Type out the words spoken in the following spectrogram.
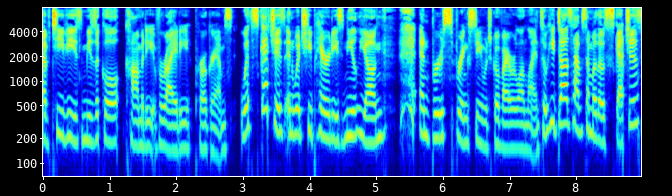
of TV's musical comedy variety programs with sketches in which he parodies Neil Young and Bruce Springsteen, which go viral online. So he does have some of those sketches,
